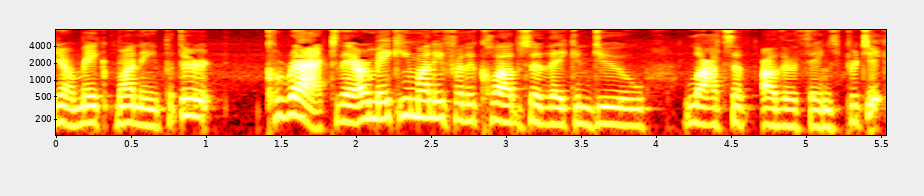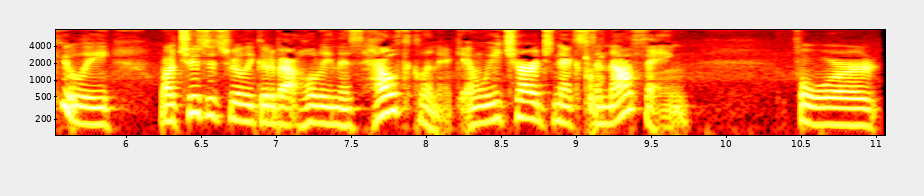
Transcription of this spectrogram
you know, make money. But they're correct. They are making money for the club so they can do lots of other things. Particularly, Wachusett's really good about holding this health clinic, and we charge next to nothing for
